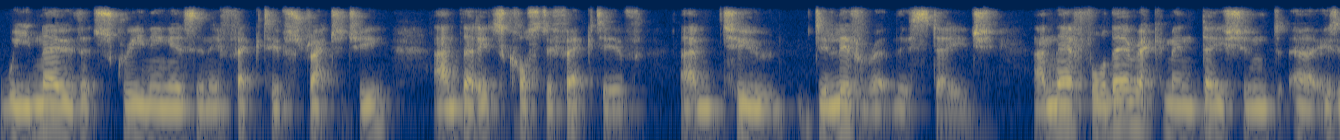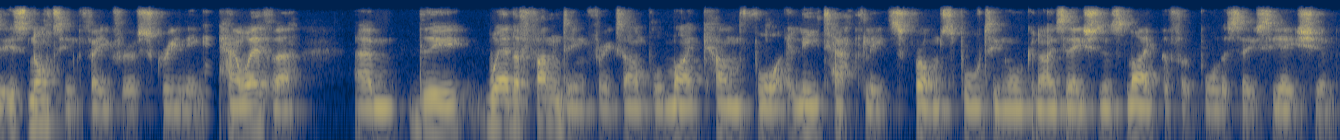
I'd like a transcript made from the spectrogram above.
we know that screening is an effective strategy and that it's cost effective um, to deliver at this stage. And therefore, their recommendation uh, is, is not in favour of screening. However, um, the where the funding, for example, might come for elite athletes from sporting organisations like the Football Association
